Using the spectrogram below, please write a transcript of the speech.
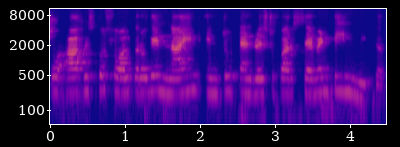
तो आप इसको सॉल्व करोगे nine into ten raised power seventeen metre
